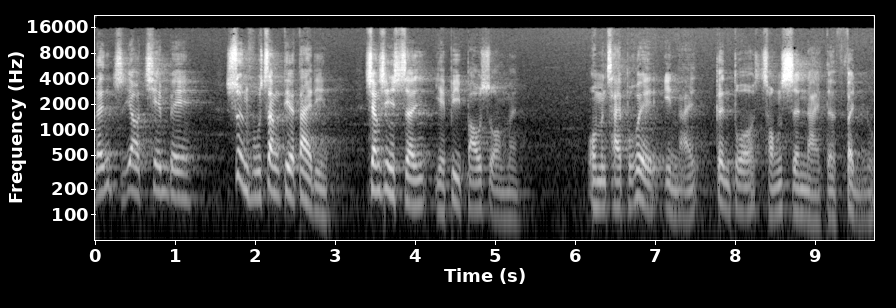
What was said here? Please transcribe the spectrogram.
人只要谦卑，顺服上帝的带领，相信神也必保守我们，我们才不会引来。更多从神来的愤怒，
